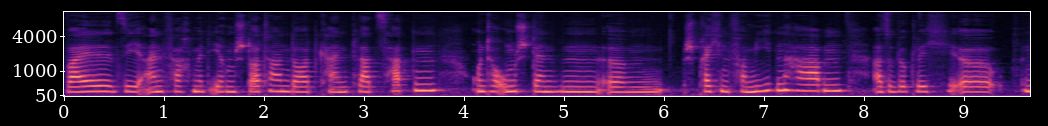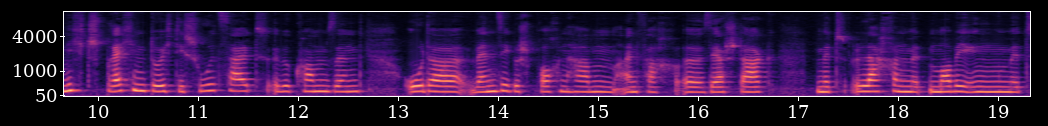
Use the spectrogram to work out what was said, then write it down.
weil sie einfach mit ihrem Stottern dort keinen Platz hatten, unter Umständen ähm, Sprechen vermieden haben, also wirklich äh, nicht sprechend durch die Schulzeit gekommen sind oder wenn sie gesprochen haben, einfach äh, sehr stark mit Lachen, mit Mobbing, mit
